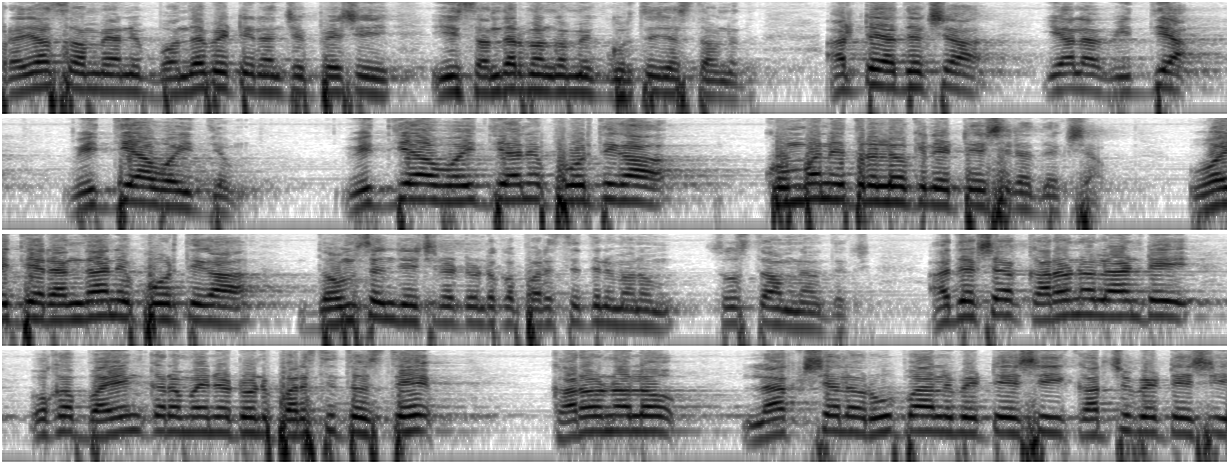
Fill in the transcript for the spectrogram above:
ప్రజాస్వామ్యాన్ని బొందబెట్టినని చెప్పేసి ఈ సందర్భంగా మీకు గుర్తు చేస్తా ఉన్నది. అంటే అధ్యక్ష ఇలా విద్య విద్యా వైద్యం విద్యా వైద్యాన్ని పూర్తిగా కుంభనిద్రలోకి నెట్టేసిరు అధ్యక్ష. వైద్య రంగాన్ని పూర్తిగా ధ్వంసం చేసినటువంటి ఒక పరిస్థితిని మనం చూస్తా ఉన్నాం అధ్యక్ష. అధ్యక్ష కరోనా లాంటి ఒక భయంకరమైనటువంటి పరిస్థితి వస్తే కరోనాలో లక్షల రూపాయలు పెట్టేసి ఖర్చు పెట్టేసి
